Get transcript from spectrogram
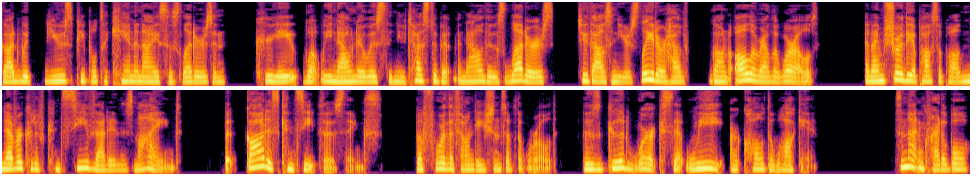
God would use people to canonize his letters and create what we now know as the New Testament. And now those letters, 2,000 years later, have gone all around the world. And I'm sure the Apostle Paul never could have conceived that in his mind. But God has conceived those things before the foundations of the world those good works that we are called to walk in. Isn't that incredible?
